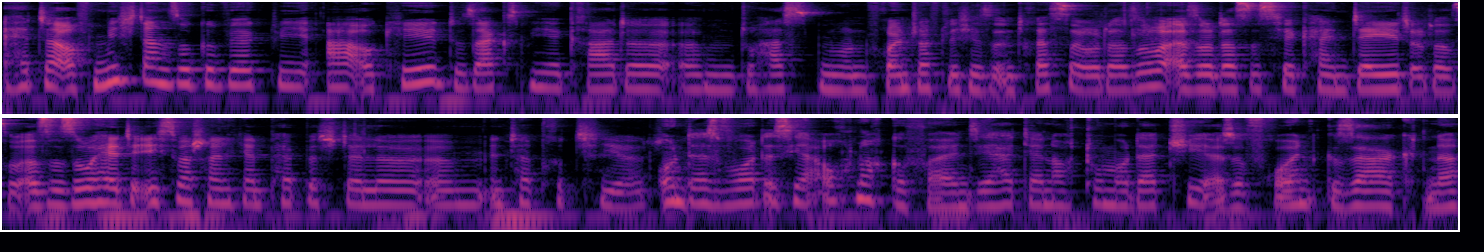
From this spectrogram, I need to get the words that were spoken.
hätte auf mich dann so gewirkt wie, ah, okay, du sagst mir hier gerade, ähm, du hast nur ein freundschaftliches Interesse oder so. Also das ist hier kein Date oder so. Also so hätte ich es wahrscheinlich an Peppes Stelle ähm, interpretiert. Und das Wort ist ja auch noch gefallen. Sie hat ja noch Tomodachi, also Freund, gesagt. Ne?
